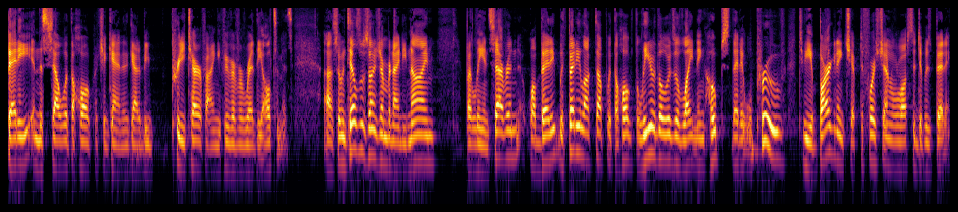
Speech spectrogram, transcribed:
Betty in the cell with the Hulk, which again has got to be pretty terrifying if you've ever read the Ultimates. Uh, so in Tales of Astonish number 99 by Lee and Severin, while Betty, with Betty locked up with the Hulk, the leader of the Lords of Lightning hopes that it will prove to be a bargaining chip to force General Ross to do his bidding.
